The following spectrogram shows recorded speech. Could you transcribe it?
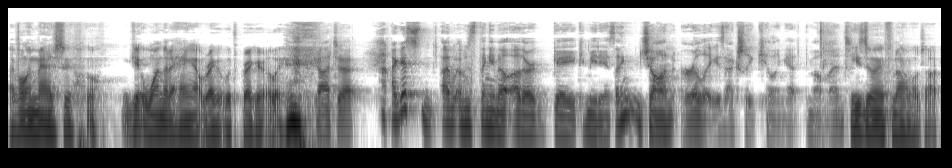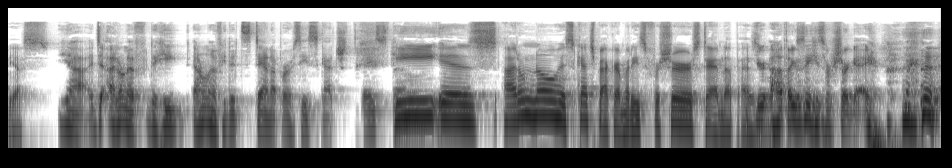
I've only managed to get one that I hang out reg- with regularly. Gotcha. I guess I'm, I'm just thinking about other gay comedians. I think John Early is actually killing it at the moment. he's doing a phenomenal job. Yes. yeah, I d- I don't know if did he. I don't know if he did stand up or is he sketch based. though? He is. I don't know his sketch background, but he's for sure stand up as You're, well. I think he's for sure gay.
